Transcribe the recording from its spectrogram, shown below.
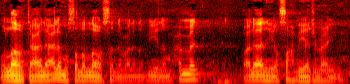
والله تعالى أعلم وصلى الله وسلم على نبينا محمد وعلى آله وصحبه أجمعين.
